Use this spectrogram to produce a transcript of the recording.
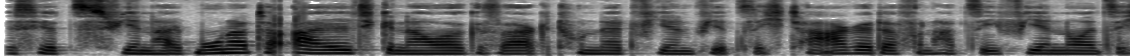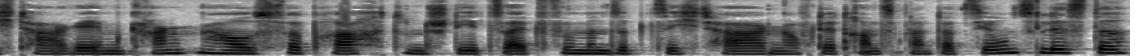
ist jetzt viereinhalb Monate alt, genauer gesagt 144 Tage. Davon hat sie 94 Tage im Krankenhaus verbracht und steht seit 75 Tagen auf der Transplantationsliste.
